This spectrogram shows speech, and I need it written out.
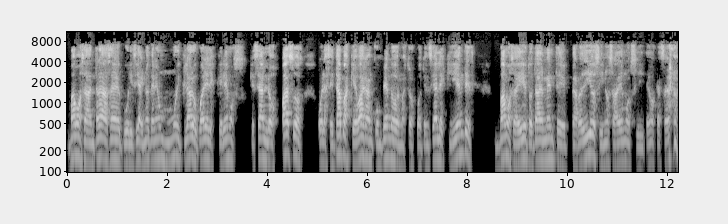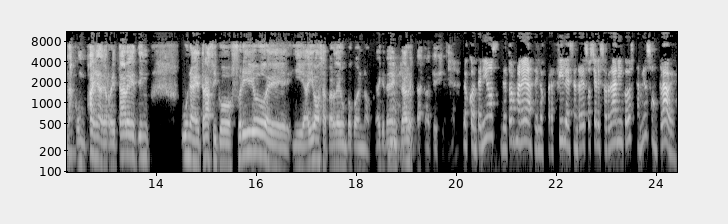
vamos a entrar a hacer publicidad y no tenemos muy claro cuáles queremos que sean los pasos o las etapas que vayan cumpliendo nuestros potenciales clientes, vamos a ir totalmente perdidos y no sabemos si tenemos que hacer una campaña de retargeting, una de tráfico frío, eh, y ahí vamos a perder un poco el no. Hay que tener en claro esta estrategia. Los contenidos, de todas maneras, de los perfiles en redes sociales orgánicos también son clave.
